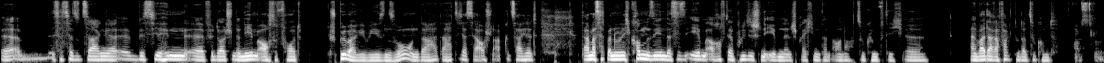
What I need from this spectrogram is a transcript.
Äh, ist das ja sozusagen äh, bis hierhin äh, für deutsche Unternehmen auch sofort spürbar gewesen so und da, da hat sich das ja auch schon abgezeichnet. Damals hat man nur nicht kommen sehen, dass es eben auch auf der politischen Ebene entsprechend dann auch noch zukünftig äh, ein weiterer Faktor dazu kommt. Absolut.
